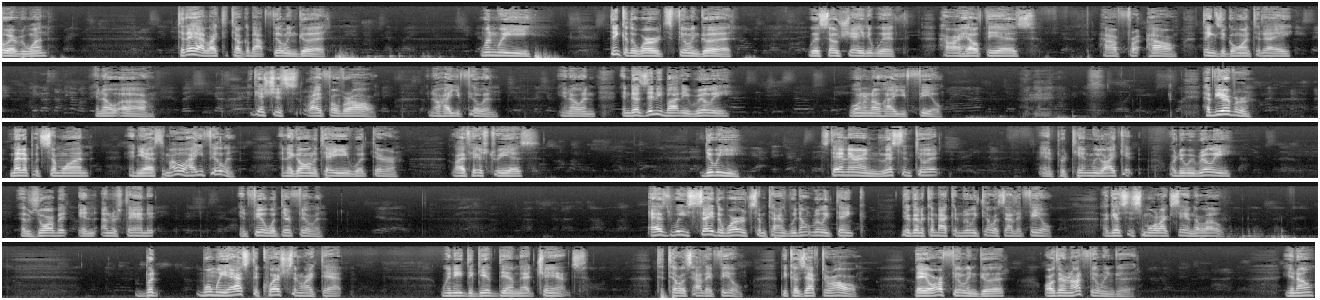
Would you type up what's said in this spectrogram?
Hello, everyone. Today I'd like to talk about feeling good. When we think of the words feeling good, we associate it with how our health is, how how things are going today. You know, uh, I guess just life overall. You know, how you feeling. You know, and and does anybody really want to know how you feel? Have you ever met up with someone and you ask them, "Oh, how you feeling?" and they go on to tell you what their life history is? Do we stand there and listen to it and pretend we like it, or do we really absorb it and understand it and feel what they're feeling. As we say the words, sometimes we don't really think they're going to come back and really tell us how they feel. I guess it's more like saying hello. But when we ask the question like that, we need to give them that chance to tell us how they feel. Because after all, they are feeling good or they're not feeling good. You know,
